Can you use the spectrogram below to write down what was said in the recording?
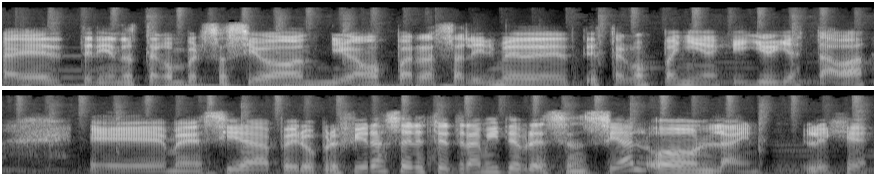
eh, teniendo esta conversación, digamos, para salirme de, esta compañía que yo ya estaba, eh, me decía, pero ¿prefiere hacer este trámite presencial o online? le dije,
